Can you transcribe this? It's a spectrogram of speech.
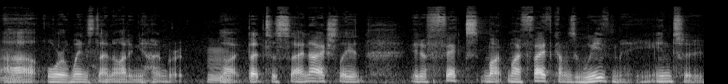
uh, or a Wednesday night in your home group. Like, but to say, no, actually, it, it affects my, my faith comes with me into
